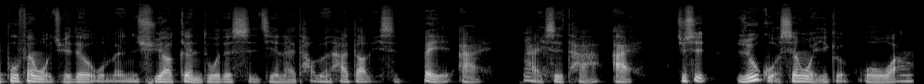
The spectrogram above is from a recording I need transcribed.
部分我觉得我们需要更多的时间来讨论，他到底是被爱还是他爱。嗯、就是如果身为一个国王，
